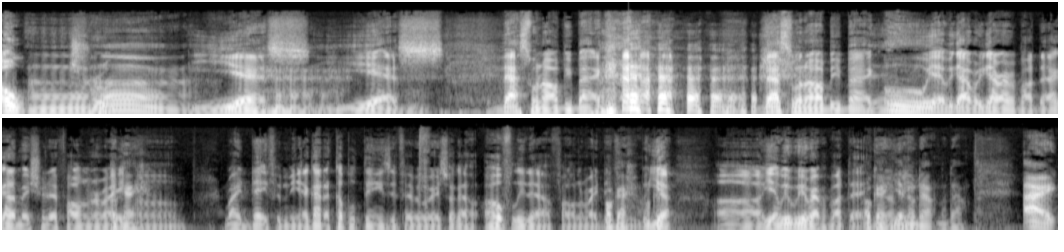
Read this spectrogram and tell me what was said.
Oh, Uh-huh. yes, yes. That's when I'll be back. That's when I'll be back. Oh yeah, we got we got to rap about that. I got to make sure that fall on the right Okay. um, right date for me. I got a couple things in February, so I got hopefully that'll fall on the right day. Okay, for me. But okay. yeah, uh, yeah, we we rap about that. you Okay, know yeah, I no doubt, no doubt. All right.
